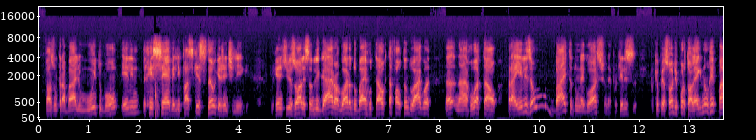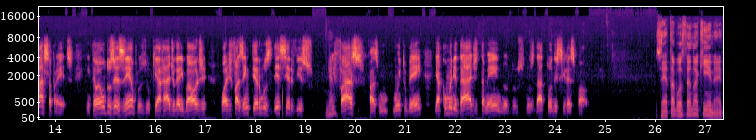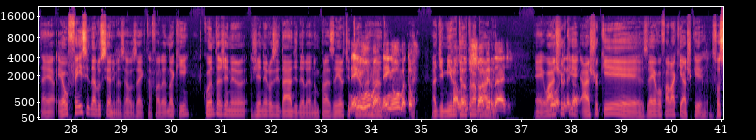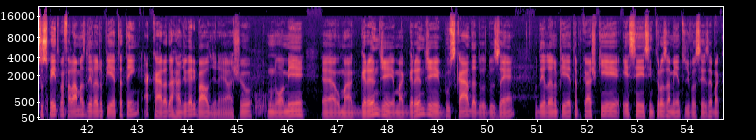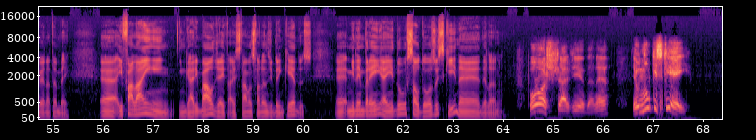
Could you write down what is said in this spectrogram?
faz um trabalho muito bom. Ele recebe, ele faz questão que a gente ligue. Porque a gente diz: olha, Alessandro, ligaram agora do bairro tal que está faltando água na, na rua tal. Para eles é um baita de um negócio, né? Porque eles. Porque o pessoal de Porto Alegre não repassa para eles. Então é um dos exemplos do que a Rádio Garibaldi pode fazer em termos de serviço. Yeah. É. E faz, faz muito bem. E a comunidade também nos, nos dá todo esse respaldo. Zé está botando aqui, né? Tá, é, é, o Face da Luciane, mas é o Zé que está falando aqui. Quanta gener generosidade, Delano. Um prazer te nenhuma, ter Nenhuma, nenhuma. Tô Admiro o teu trabalho. só a verdade. É, eu Pô, acho que, que acho que Zé, eu vou falar aqui, acho que sou suspeito para falar, mas Delano Pieta tem a cara da Rádio Garibaldi, né? Acho um nome é, uma grande uma grande buscada do, do Zé, o Delano Pieta, porque eu acho que esse, esse entrosamento de vocês é bacana também. É, e falar em, em Garibaldi, aí estávamos falando de brinquedos, é, me lembrei aí do saudoso esqui, né, Delano? Poxa vida, né? Eu nunca esquiei,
